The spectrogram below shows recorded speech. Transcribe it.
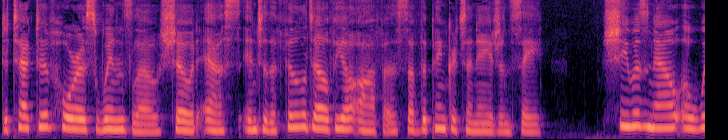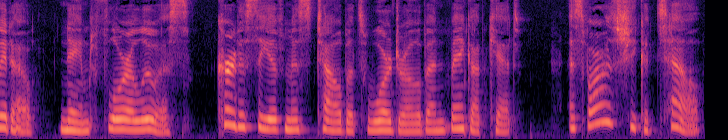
Detective Horace Winslow showed Ess into the Philadelphia office of the Pinkerton Agency. She was now a widow, named Flora Lewis, courtesy of Miss Talbot's wardrobe and makeup kit. As far as she could tell,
